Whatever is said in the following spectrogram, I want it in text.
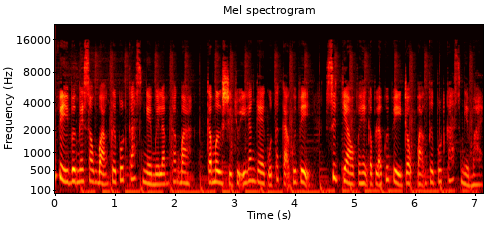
Quý vị vừa nghe xong bản tin podcast ngày 15 tháng 3. Cảm ơn sự chú ý lắng nghe của tất cả quý vị. Xin chào và hẹn gặp lại quý vị trong bản tin podcast ngày mai.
